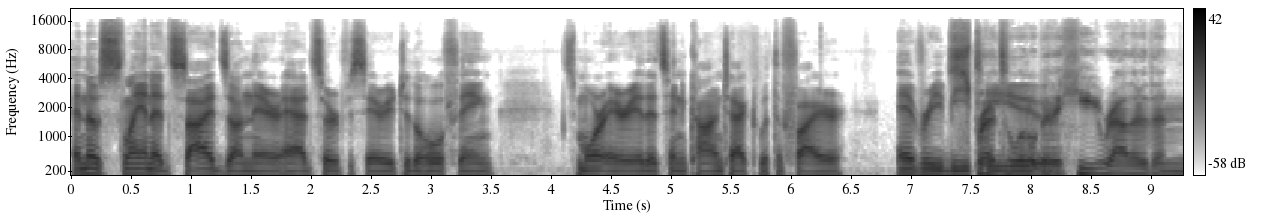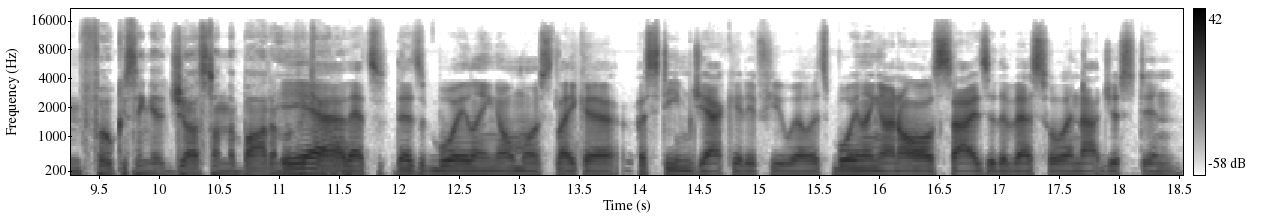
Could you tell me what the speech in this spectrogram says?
And those slanted sides on there add surface area to the whole thing. It's more area that's in contact with the fire. Every BTU spreads a little bit of heat rather than focusing it just on the bottom of yeah, the kettle. Yeah, that's that's boiling almost like a, a steam jacket, if you will. It's boiling on all sides of the vessel and not just in,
